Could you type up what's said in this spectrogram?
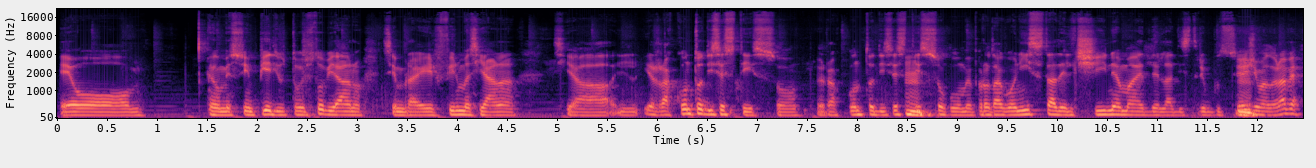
e ho, e ho messo in piedi tutto questo piano, sembra che il film sia una, sia il, il, racconto di se stesso, il racconto di se stesso mm. come protagonista del cinema e della distribuzione mm. cinematografica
